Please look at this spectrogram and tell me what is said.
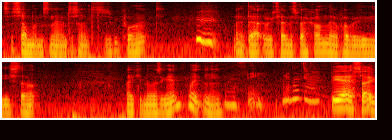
So someone's now decided to be quiet. Hmm. No doubt that we've turned this back on, they'll probably start making noise again, won't you? We'll see. Yeah, no, no. But yeah, so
